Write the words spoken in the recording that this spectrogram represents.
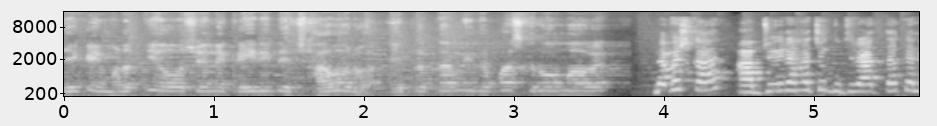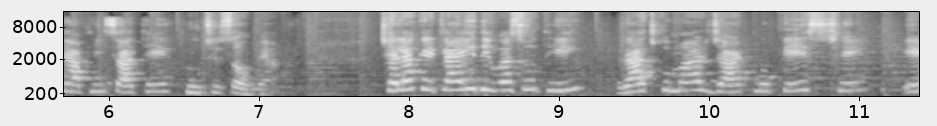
જે કંઈ મળતિયાઓ છે એને કઈ રીતે છાવરવા, એ પ્રકારની તપાસ કરવામાં આવે. નમસ્કાર, આપ જોઈ રહ્યા છો ગુજરાત તક અને આપની સાથે હું છું સૌમ્યા. છેલ્લા કેટલાય દિવસોથી રાજકુમાર જાટનો કેસ છે, એ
